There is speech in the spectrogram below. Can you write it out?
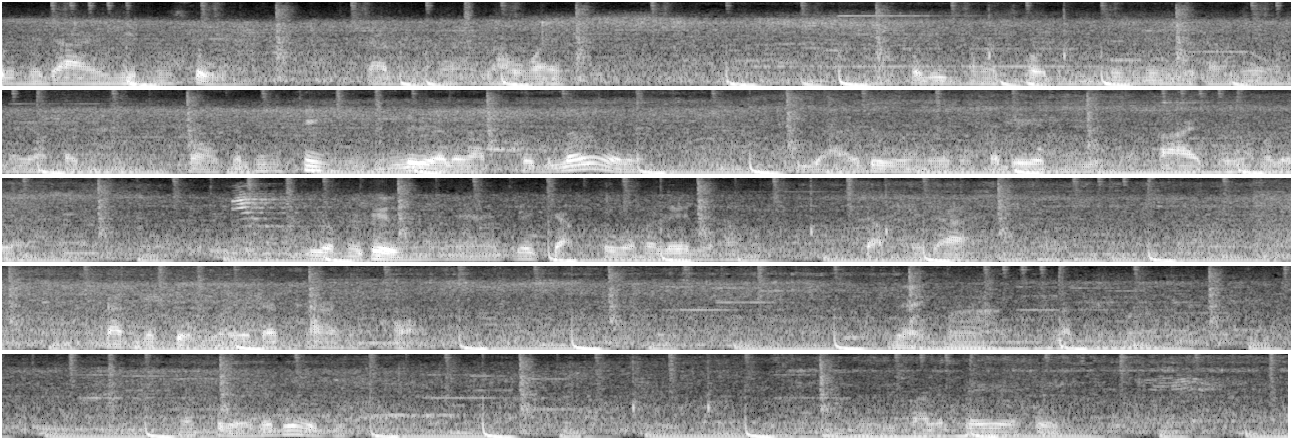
มันเอื้อมไม่ได้หินมันสูงกันนะเราไว้ก็วิ่งเข้ามาชนนิ่งๆอยู่แถวนี้ไม่อยากไปไหนจอกันนิ่งๆเรือเลยครับตัวเบลอเลยขยายดูเลยมันกระเด็นอยู่ใต้ตัวเขาเลยเอื้อมไม่ถึงนะได้จับตัวเขาเล่นนะครับ จับไม่ได้กั้นกระจกไว้ด้านข้างขอบใหญ่มากลำใหญ่มากก็สวยก็ด้วยดิ ปลาเล็กๆตัว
